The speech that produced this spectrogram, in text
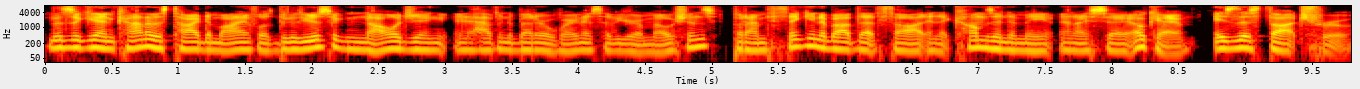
This again kind of is tied to mindfulness because you're just acknowledging and having a better awareness of your emotions. But I'm thinking about that thought and it comes into me and I say, okay, is this thought true?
